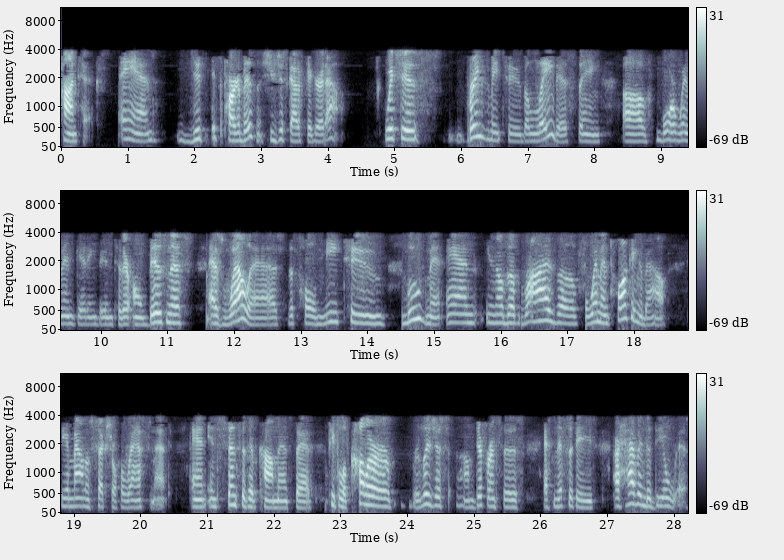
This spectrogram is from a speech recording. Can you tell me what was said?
context, and it's part of business. You just got to figure it out. Which is brings me to the latest thing of more women getting into their own business as well as this whole Me Too movement and, you know, the rise of women talking about the amount of sexual harassment and insensitive comments that people of color, religious um, differences, ethnicities are having to deal with.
